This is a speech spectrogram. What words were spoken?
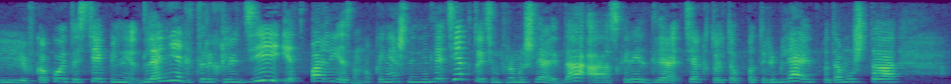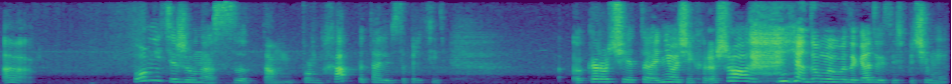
И в какой-то степени для некоторых людей это полезно. Но, конечно, не для тех, кто этим промышляет, да, а скорее для тех, кто это потребляет, потому что э, помните же у нас там порнхаб пытались запретить? Короче, это не очень хорошо. Я думаю, вы догадываетесь, почему.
